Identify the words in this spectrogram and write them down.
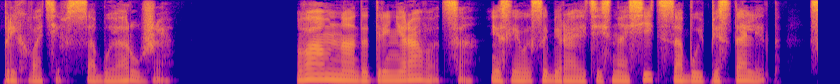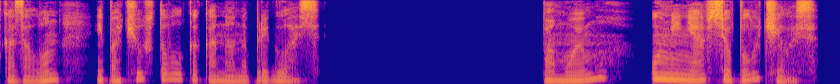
прихватив с собой оружие. «Вам надо тренироваться, если вы собираетесь носить с собой пистолет», — сказал он и почувствовал, как она напряглась. «По-моему, у меня все получилось».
